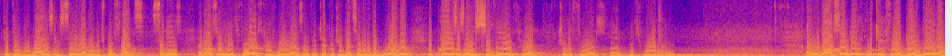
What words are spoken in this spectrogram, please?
that there will be rising sea level which will flood cities, and also U.S. foresters realize that if the temperature gets a little bit warmer, it poses a severe threat to the forests of this region. Uh, we've also been looking for bird data,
